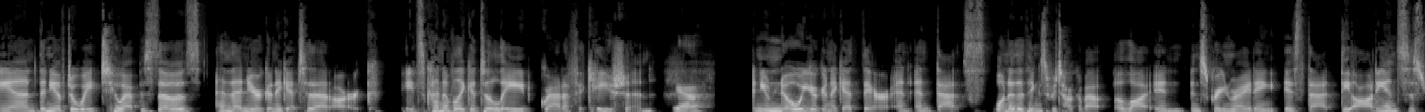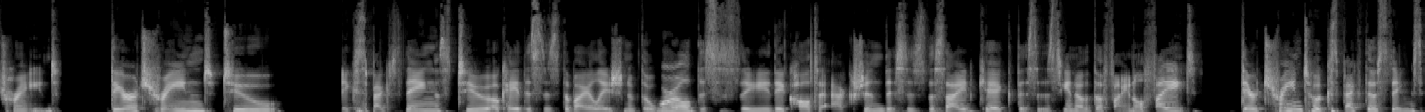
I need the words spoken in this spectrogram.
and then you have to wait two episodes and then you're going to get to that arc. It's kind of like a delayed gratification. Yeah and you know you're going to get there. And and that's one of the things we talk about a lot in in screenwriting is that the audience is trained. They're trained to expect things to okay this is the violation of the world this is the the call to action this is the sidekick this is you know the final fight. They're trained to expect those things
